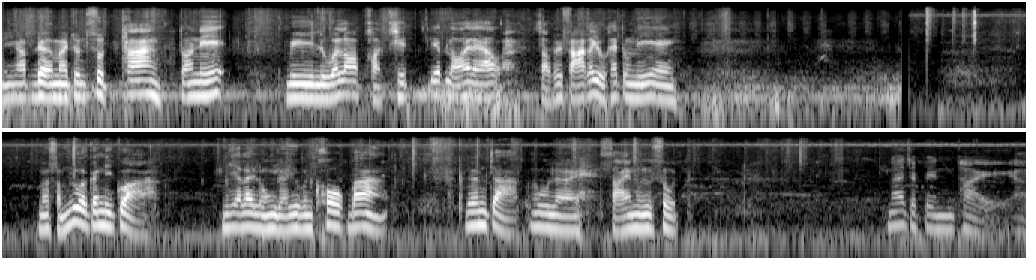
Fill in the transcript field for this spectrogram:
นี่ครับเดินมาจนสุดทางตอนนี้มีรั้วรอบขอดชิดเรียบร้อยแล้วเสาไฟฟ้าก็อยู่แค่ตรงนี้เอง มาสำรวจกันดีกว่า มีอะไรหลงเหลืออยู่บนโคกบ้าง เริ่มจากนู่นเลยสายมือสุด น่าจะเป็นไผ่อ่า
